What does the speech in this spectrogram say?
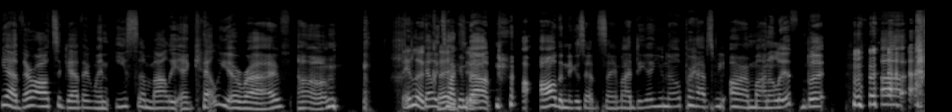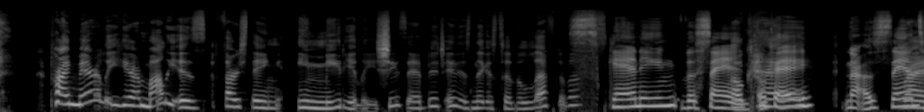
yeah, they're all together when Issa, Molly, and Kelly arrive. Um, They look Kelly good, talking too. about all the niggas had the same idea, you know, perhaps we are a monolith, but uh, primarily here, Molly is thirsting immediately. She said, bitch, it is niggas to the left of us. scanning the sand. Okay. Okay. Not a sand Right.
